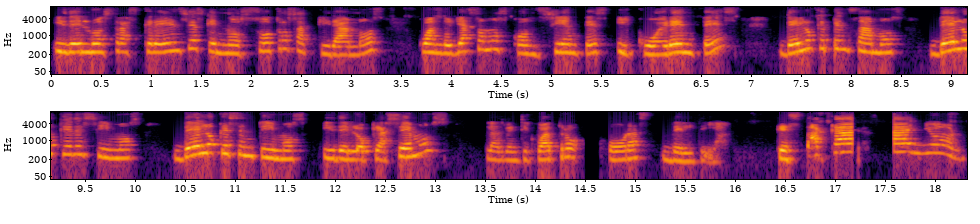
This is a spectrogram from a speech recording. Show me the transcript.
y de nuestras creencias que nosotros adquiramos cuando ya somos conscientes y coherentes de lo que pensamos, de lo que decimos, de lo que sentimos y de lo que hacemos las 24 horas del día. Que está cañón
